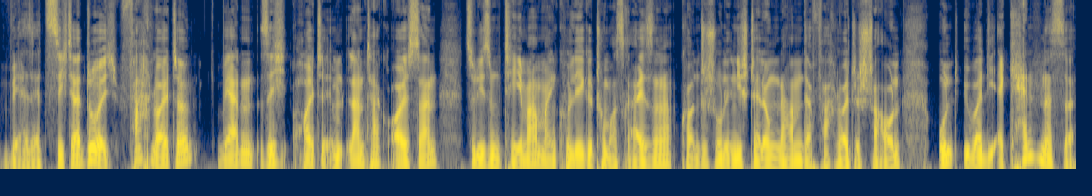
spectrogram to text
wer setzt sich da durch? Fachleute werden sich heute im Landtag äußern zu diesem Thema. Mein Kollege Thomas Reisner konnte schon in die Stellungnahmen der Fachleute schauen und über die Erkenntnisse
